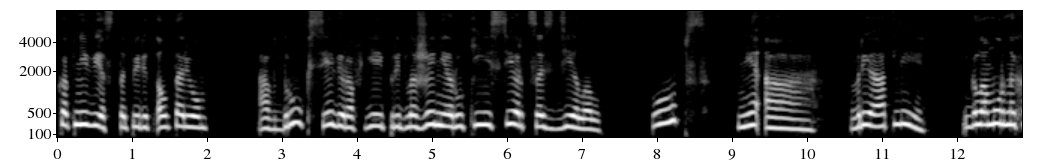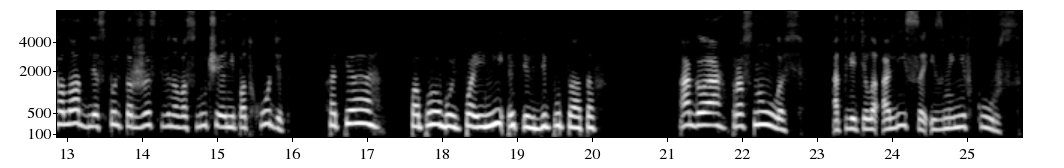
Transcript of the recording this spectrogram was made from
как невеста перед алтарем. А вдруг Северов ей предложение руки и сердца сделал? Упс, не-а, вряд ли. Гламурный халат для столь торжественного случая не подходит. Хотя попробуй пойми этих депутатов. Ага, проснулась, ответила Алиса, изменив курс.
